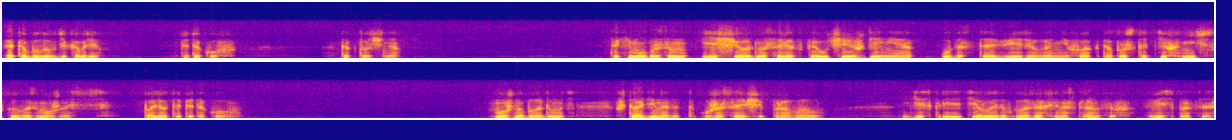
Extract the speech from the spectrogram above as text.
Это было в декабре? Пятаков. Так точно. Таким образом, еще одно советское учреждение удостоверило не факт, а просто техническую возможность полета Пятакова. Можно было думать, что один этот ужасающий провал дискредитирует в глазах иностранцев весь процесс.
